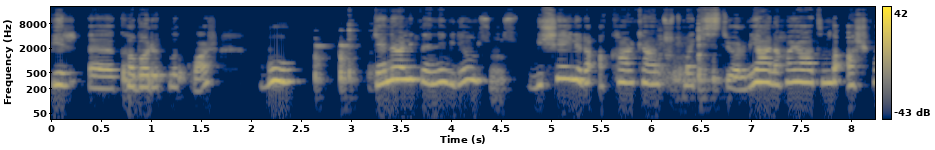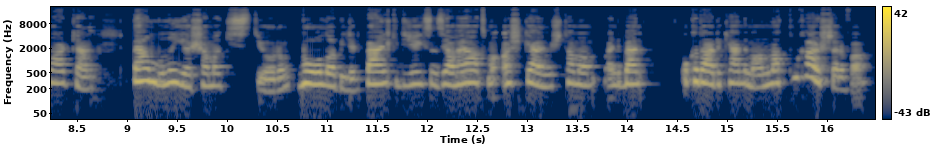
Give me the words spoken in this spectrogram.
bir e, kabarıklık var. Bu genellikle ne biliyor musunuz? Bir şeyleri akarken tutmak istiyorum. Yani hayatımda aşk varken ben bunu yaşamak istiyorum. Bu olabilir. Belki diyeceksiniz ya hayatıma aşk gelmiş tamam hani ben o kadar da kendimi anlattım karşı tarafa.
